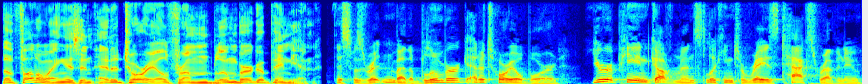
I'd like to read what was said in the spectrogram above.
The following is an editorial from Bloomberg Opinion. This was written by the Bloomberg Editorial Board. European governments looking to raise tax revenue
